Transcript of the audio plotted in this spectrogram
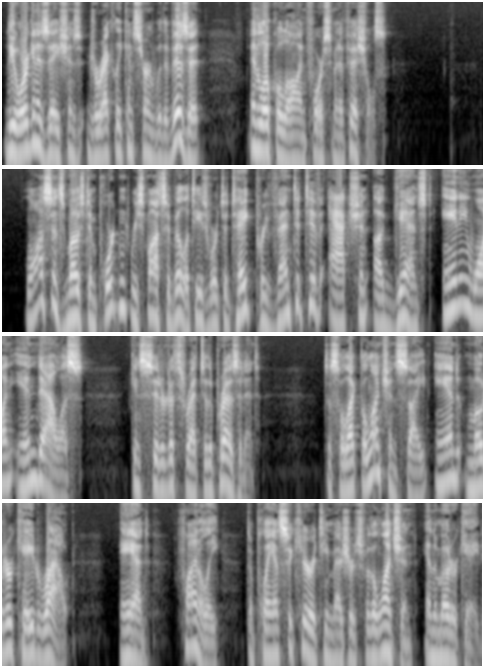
the organizations directly concerned with the visit, and local law enforcement officials. Lawson's most important responsibilities were to take preventative action against anyone in Dallas considered a threat to the president, to select a luncheon site and motorcade route, and, finally, to plan security measures for the luncheon and the motorcade.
